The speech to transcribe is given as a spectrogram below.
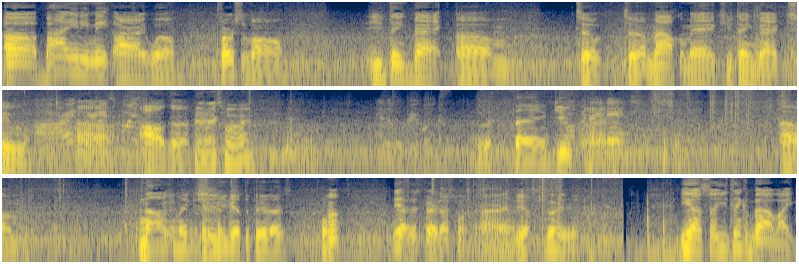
Uh, by any means. All right. Well, first of all, you think back um, to to Malcolm X. You think back to All right, uh, all the. Paradise Point, right? And the Blueberry Thank you. Have a great day. Um, No, I was making sure you got the paradise. huh? Yeah, that's Paradise Point. All right. Yeah. Go ahead. Yeah. So you think about like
